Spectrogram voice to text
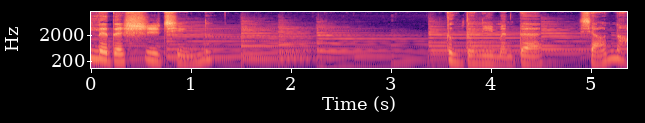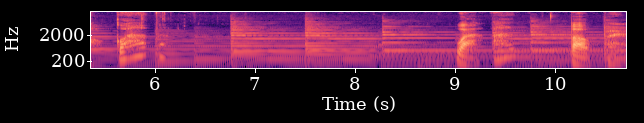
乐的事情呢？动动你们的小脑瓜吧。晚安，宝贝儿。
